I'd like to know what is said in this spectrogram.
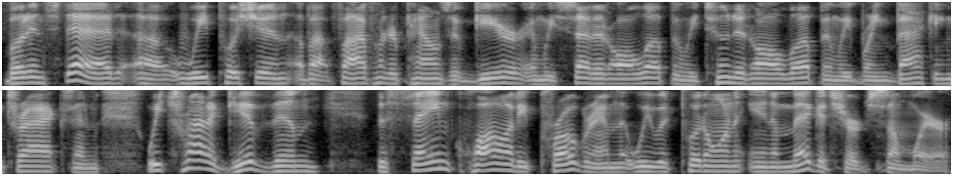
But instead, uh, we push in about 500 pounds of gear and we set it all up and we tune it all up and we bring backing tracks and we try to give them the same quality program that we would put on in a megachurch somewhere.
